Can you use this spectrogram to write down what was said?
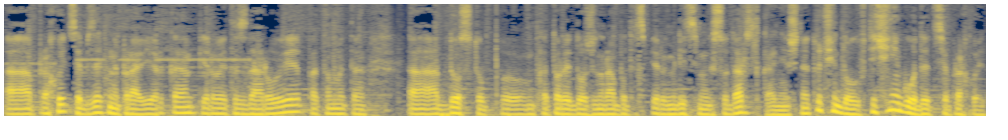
А, Проходит обязательная проверка. Первое это здоровье, потом это а, доступ, э, который должен работать с первыми лицами государства, конечно. Это очень долго. В течение года это все проходит.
